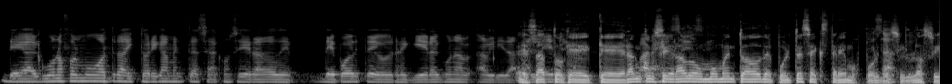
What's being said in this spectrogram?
de alguna forma u otra históricamente se ha considerado de deporte o requiere alguna habilidad. Exacto, que, que, eran considerados un momento dado deportes extremos, por decirlo así.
